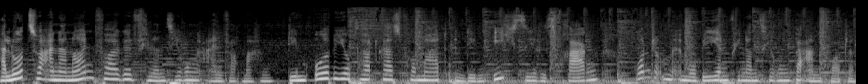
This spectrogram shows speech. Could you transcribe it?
Hallo zu einer neuen Folge Finanzierung einfach machen, dem Urbio-Podcast-Format, in dem ich Siris Fragen rund um Immobilienfinanzierung beantworte.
